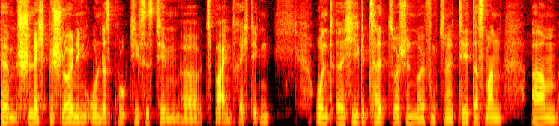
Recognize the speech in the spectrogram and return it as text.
ähm, schlecht beschleunigen, ohne das Produktivsystem äh, zu beeinträchtigen. Und äh, hier gibt es halt zum Beispiel eine neue Funktionalität, dass man ähm,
